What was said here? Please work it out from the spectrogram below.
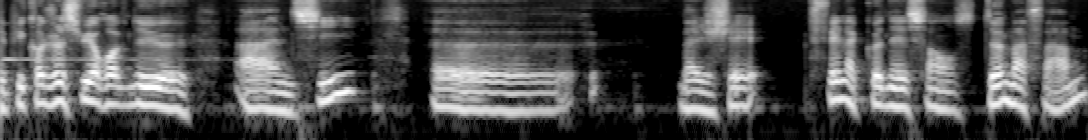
Et puis quand je suis revenu euh, à Annecy, euh, ben, j'ai fait la connaissance de ma femme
